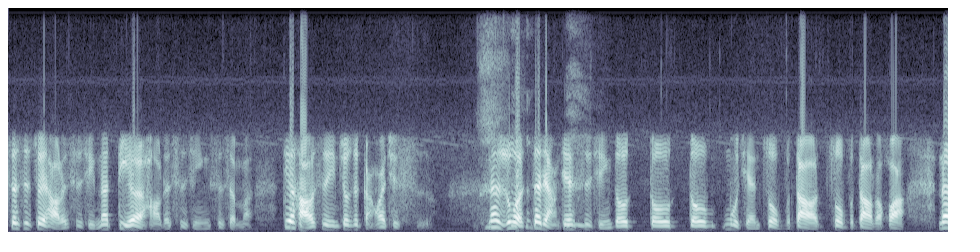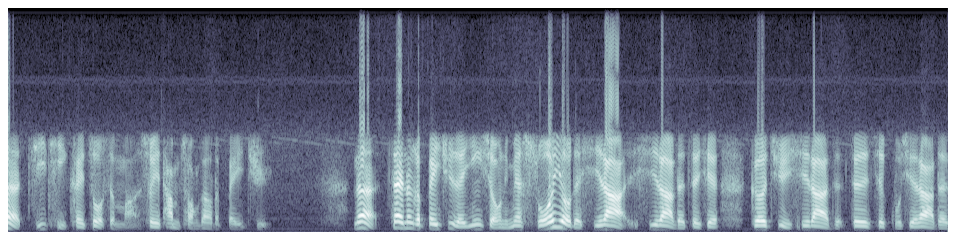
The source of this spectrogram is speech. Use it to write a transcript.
这是最好的事情，那第二好的事情是什么？第二好的事情就是赶快去死。那如果这两件事情都 都都目前做不到，做不到的话，那集体可以做什么？所以他们创造的悲剧。那在那个悲剧的英雄里面，所有的希腊希腊的这些歌剧，希腊的这些古希腊的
